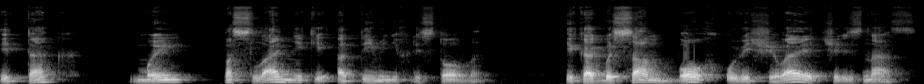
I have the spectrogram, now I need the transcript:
Итак, мы посланники от имени Христова, и как бы сам Бог увещевает через нас,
